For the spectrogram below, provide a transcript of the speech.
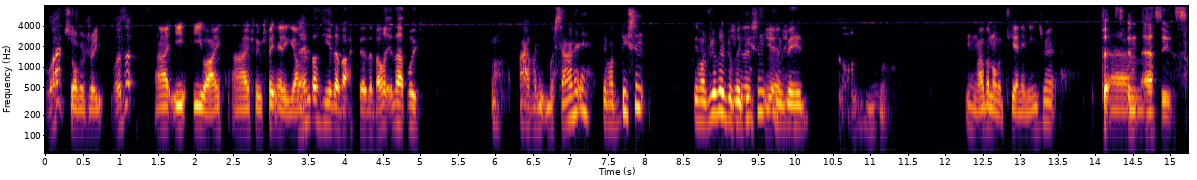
What? So I was right. Was it? Uh, e- EY. Uh, so he was fighting Eric Young. Remember he had a back credibility that boy. I went with Sanity. They were decent. They were really, really didn't decent. see. Maybe, I don't know what TNA means, mate. Tits Um, and asses.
